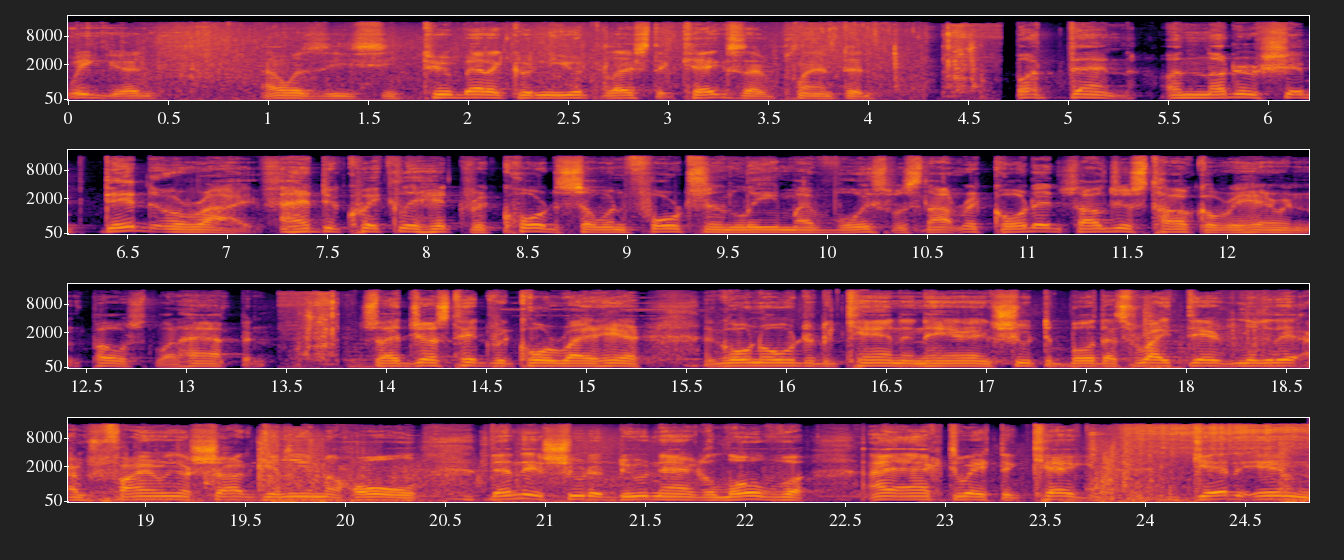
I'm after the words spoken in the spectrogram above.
We good. That was easy. Too bad I couldn't utilize the kegs I've planted. But then another ship did arrive. I had to quickly hit record, so unfortunately my voice was not recorded. So I'll just talk over here and post what happened. So I just hit record right here. I'm going over to the cannon here and shoot the boat that's right there. Look at it. I'm firing a shot, giving him a hole. Then they shoot a Dunagel over. I activate the keg, get in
